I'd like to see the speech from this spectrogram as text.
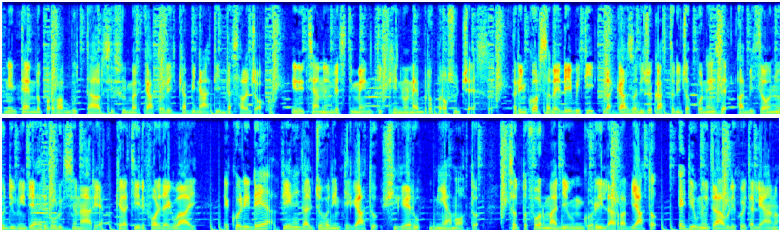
Nintendo provò a buttarsi sul mercato dei cabinati da sala gioco, iniziando investimenti che non ebbero però successo. Rincorsa dai debiti, la casa di giocattoli giapponese ha bisogno di un'idea rivoluzionaria che la tiri fuori dai guai e quell'idea viene dal giovane impiegato Shigeru Miyamoto, sotto forma di un gorilla arrabbiato e di un idraulico italiano.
